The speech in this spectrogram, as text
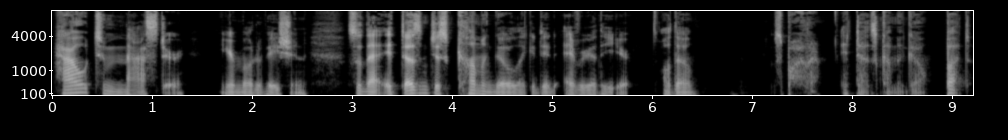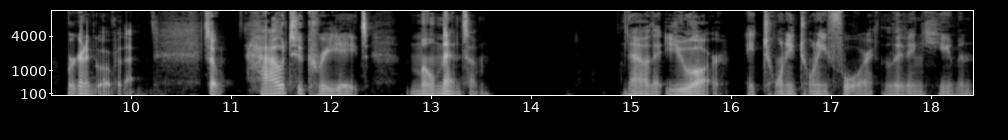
how to master your motivation so that it doesn't just come and go like it did every other year. Although, spoiler, it does come and go. But we're going to go over that. So, how to create momentum now that you are a 2024 living human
